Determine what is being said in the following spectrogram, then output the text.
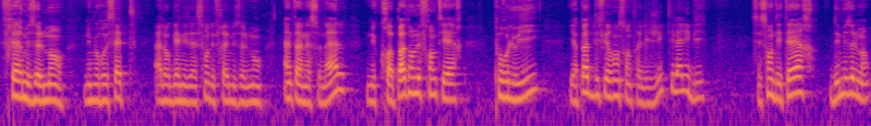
frère musulman numéro 7 à l'Organisation des frères musulmans internationale, ne croit pas dans les frontières. Pour lui, il n'y a pas de différence entre l'Égypte et la Libye. Ce sont des terres des musulmans.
